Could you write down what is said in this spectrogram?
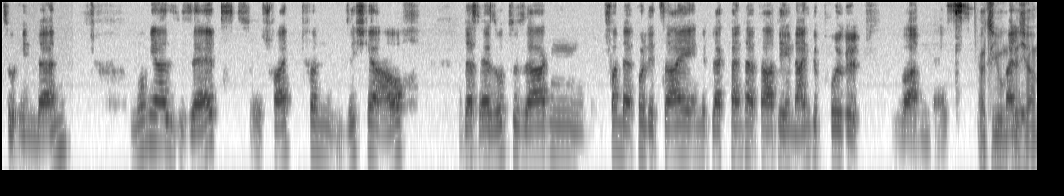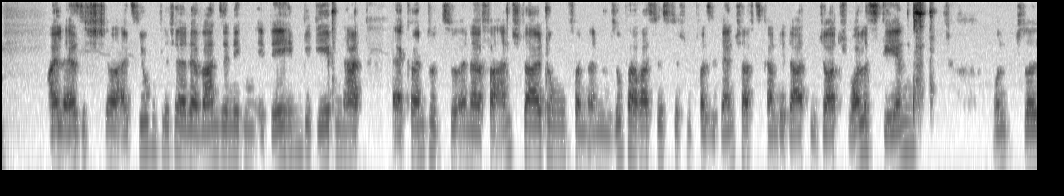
zu hindern. Mumia selbst schreibt von sich her auch, dass er sozusagen von der Polizei in die Black Panther Party hineingeprügelt worden ist. Als Jugendlicher. Weil, weil er sich als Jugendlicher der wahnsinnigen Idee hingegeben hat, er könnte zu einer Veranstaltung von einem superrassistischen Präsidentschaftskandidaten George Wallace gehen und äh,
